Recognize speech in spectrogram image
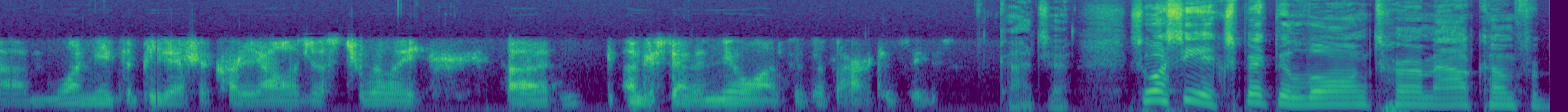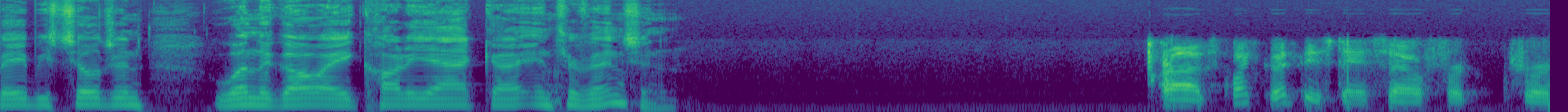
um, one needs a pediatric cardiologist to really uh, understand the nuances of the heart disease. Gotcha. So, what's the expected long term outcome for babies, children who undergo a cardiac uh, intervention? Uh, it's quite good these days. So, for, for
